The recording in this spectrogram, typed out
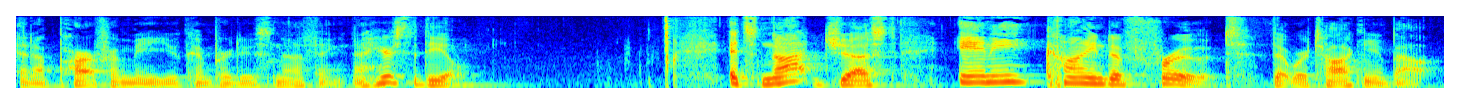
And apart from me, you can produce nothing. Now, here's the deal it's not just any kind of fruit that we're talking about.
